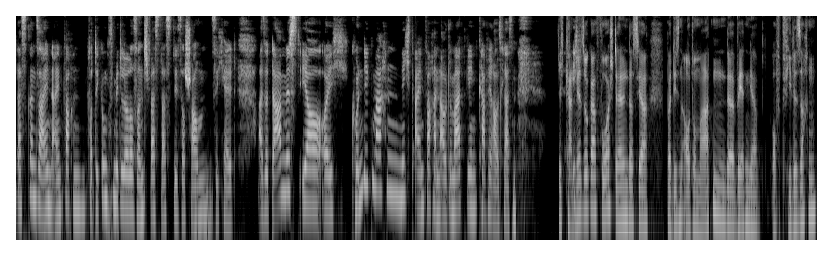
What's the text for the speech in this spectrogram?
das kann sein. Einfach ein Verdickungsmittel oder sonst was, dass dieser Schaum mhm. sich hält. Also da müsst ihr euch kundig machen, nicht einfach an Automat gehen, Kaffee rauslassen. Ich kann ich, mir sogar vorstellen, dass ja bei diesen Automaten, da werden ja oft viele Sachen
